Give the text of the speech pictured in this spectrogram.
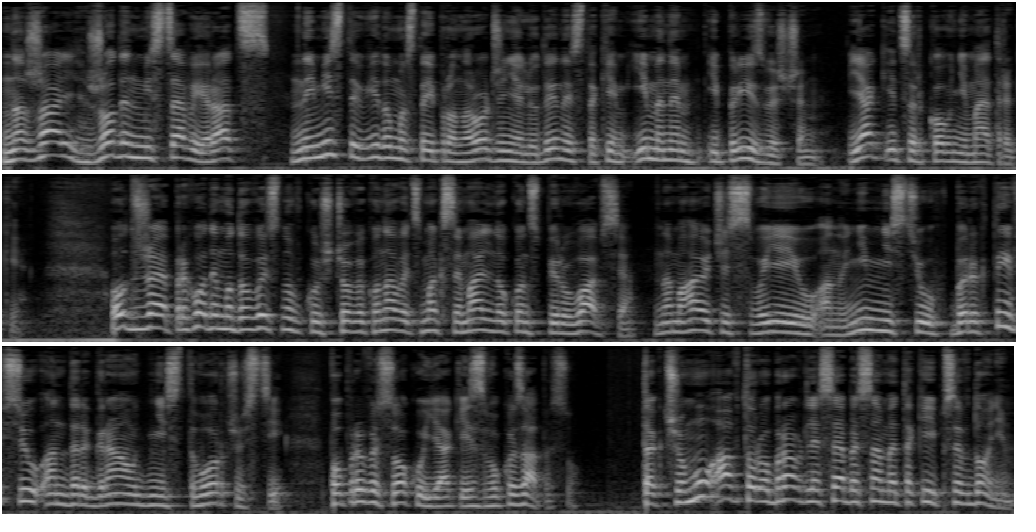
На жаль, жоден місцевий рац не містив відомостей про народження людини з таким іменем і прізвищем, як і церковні метрики. Отже, приходимо до висновку, що виконавець максимально конспірувався, намагаючись своєю анонімністю вберегти всю андерграундність творчості, попри високу якість звукозапису. Так чому автор обрав для себе саме такий псевдонім?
